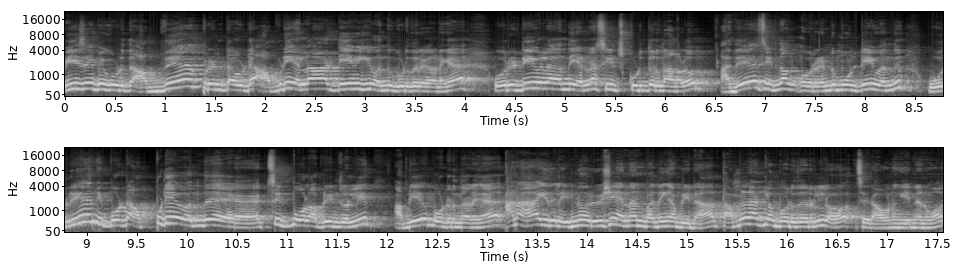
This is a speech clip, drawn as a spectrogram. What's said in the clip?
பிஜேபி கொடுத்த அப்படியே பிரிண்ட் அவுட்டு அப்படியே எல்லா டிவிக்கும் வந்து கொடுத்துருக்கானுங்க. ஒரு டிவியில் வந்து என்ன சீட்ஸ் கொடுத்துருந்தாங்களோ அதே சீட் தான் ஒரு ரெண்டு மூணு டிவி வந்து ஒரே ரிப்போர்ட்டை அப்படியே வந்து எக்ஸிட் போல் அப்படின்னு சொல்லி அப்படியே போட்டிருந்தானுங்க. ஆனால் இதில் இன்னொரு விஷயம் என்னன்னு பார்த்தீங்க அப்படின்னா தமிழ்நாட்டில் பொறுத்தவரையிலோ சரி அவனுங்க என்னென்னமோ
